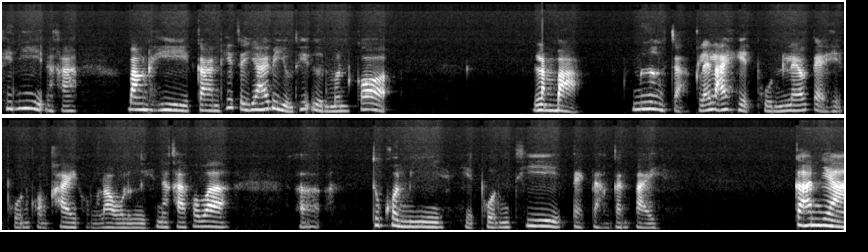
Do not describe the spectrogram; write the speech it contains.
ที่นี่นะคะ บางทีการที่จะย้ายไปอยู่ที่อื่นมันก็ลำบาก เนื่องจากหลาย ๆ เหตุผลแล้วแต่เหตุผลของใครของเราเลยนะคะ เพราะว่าทุกคนมีเหตุผลที่แตกต่างกันไป การหย่า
